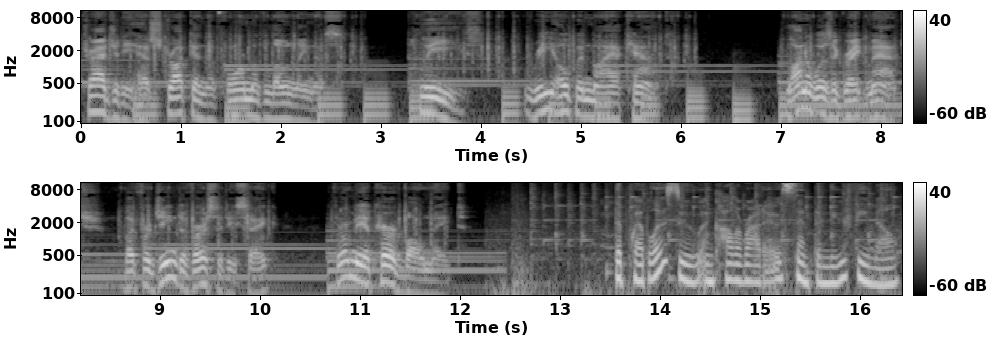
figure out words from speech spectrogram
Tragedy has struck in the form of loneliness. Please reopen my account. Lana was a great match, but for gene diversity's sake, throw me a curveball, mate. The Pueblo Zoo in Colorado sent the new female,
